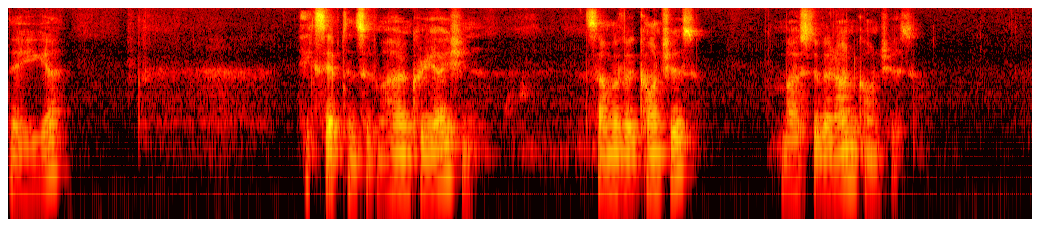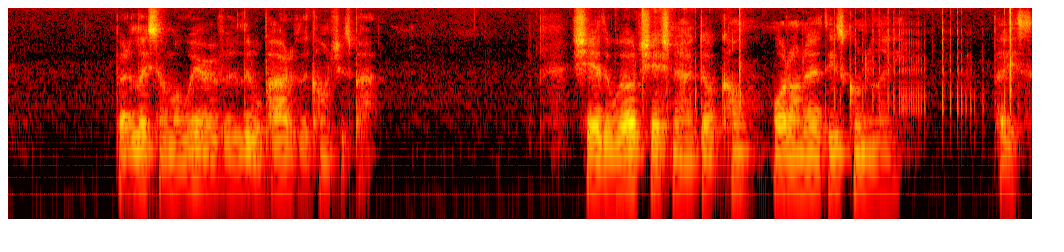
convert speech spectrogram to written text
There you go. Acceptance of my own creation. Some of it conscious, most of it unconscious. But at least I'm aware of a little part of the conscious part. Share the world, sheshnaag.com. What on earth is Kundalini? Peace.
